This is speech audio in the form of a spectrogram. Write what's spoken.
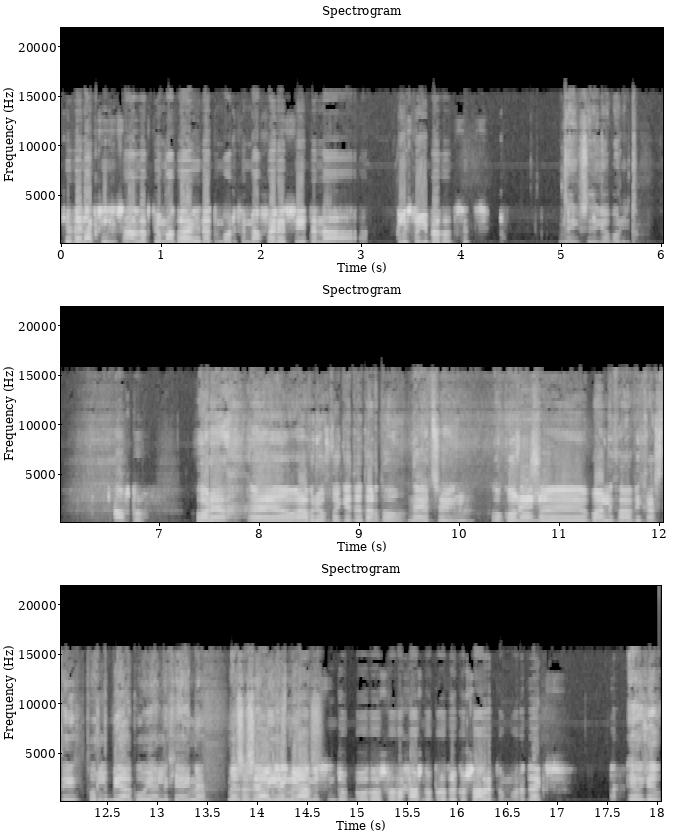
και δεν αξίζει ξαναλέω αυτή η ομάδα ή να τιμωρηθεί με αφαίρεση είτε να κλείσει το γήπεδο της έτσι. Έχεις δίκιο απόλυτο. Αυτό. Ωραία. Ε, αύριο 8 και 4. Ναι. ετσι Μμμ. Ο κόσμος Ναι, ναι. ε, πάλι θα διχαστεί. Το Ολυμπιακού η αλήθεια είναι. Μέσα σε Εντάξει, λίγε 9.30 μέρε. είναι το ποδόσφαιρο, θα χάσουν το πρώτο 20 λεπτό μου, εντάξει. Ε, όχι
